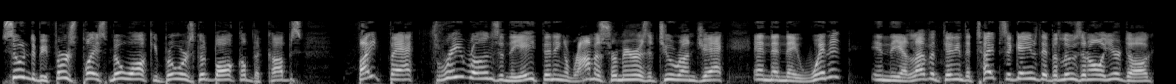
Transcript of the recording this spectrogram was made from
soon to be first place Milwaukee Brewers. Good ball club. The Cubs fight back three runs in the eighth inning. Aramis Ramirez a two run jack, and then they win it in the eleventh inning. The types of games they've been losing all year, dog,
